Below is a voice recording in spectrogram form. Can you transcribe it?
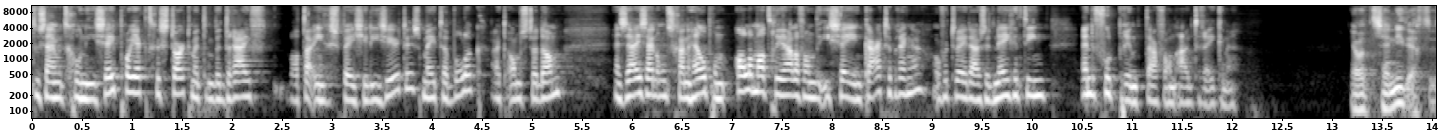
Toen zijn we het Groene IC-project gestart met een bedrijf wat daarin gespecialiseerd is, Metabolic uit Amsterdam. En zij zijn ons gaan helpen om alle materialen van de IC in kaart te brengen over 2019 en de footprint daarvan uit te rekenen. Ja, want het zijn niet echt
